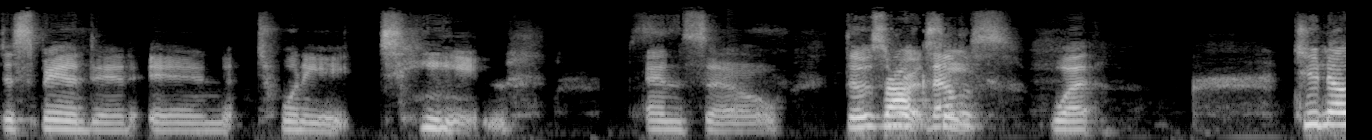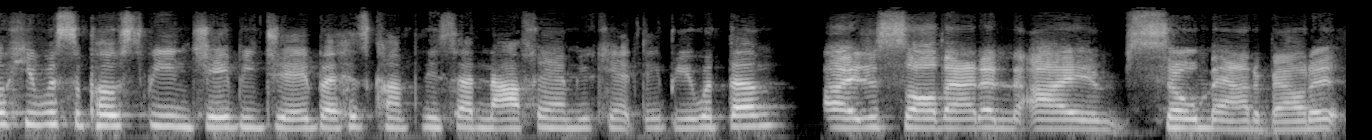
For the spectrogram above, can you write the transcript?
disbanded in 2018. And so those were Roxy. that was what? Do you know he was supposed to be in JBJ, but his company said, "Nah, fam, you can't debut with them." I just saw that and I am so mad about it.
